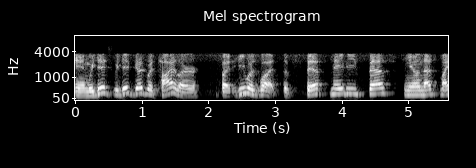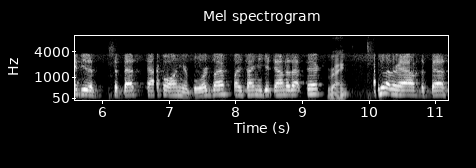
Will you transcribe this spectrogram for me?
And we did we did good with Tyler, but he was what the fifth maybe best, you know, and that might be the the best tackle on your board left by the time you get down to that pick. Right. I'd rather have the best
